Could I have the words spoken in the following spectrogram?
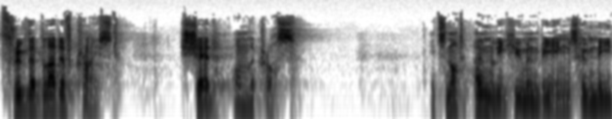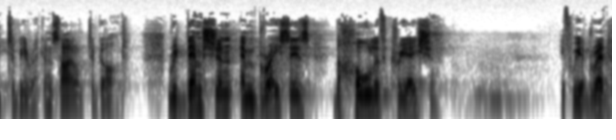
through the blood of Christ shed on the cross. It's not only human beings who need to be reconciled to God. Redemption embraces the whole of creation. If we had read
